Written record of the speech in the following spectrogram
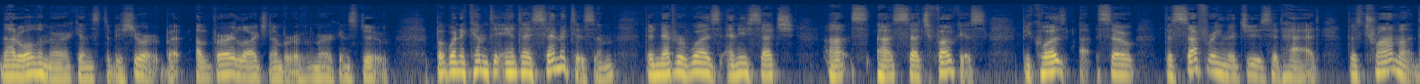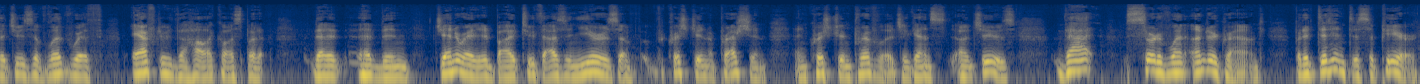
Not all Americans, to be sure, but a very large number of Americans do. But when it comes to anti-Semitism, there never was any such uh, uh, such focus because uh, so the suffering that Jews had had, the trauma that Jews have lived with after the Holocaust, but that it had been generated by 2,000 years of Christian oppression and Christian privilege against uh, Jews, that sort of went underground, but it didn't disappear.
